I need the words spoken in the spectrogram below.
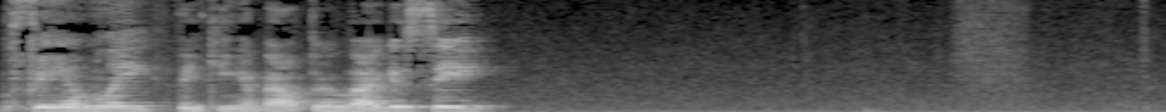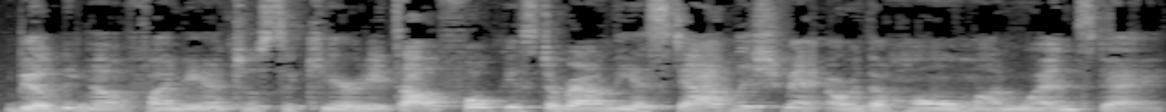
family, thinking about their legacy, building up financial security. It's all focused around the establishment or the home on Wednesday.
